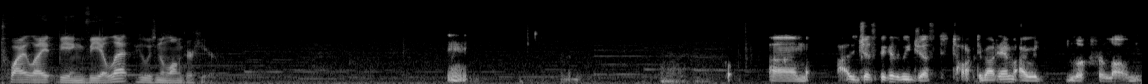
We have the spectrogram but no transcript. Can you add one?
Twilight being Violette, who is no longer here. Just because we just talked about him, I would look for Loam.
